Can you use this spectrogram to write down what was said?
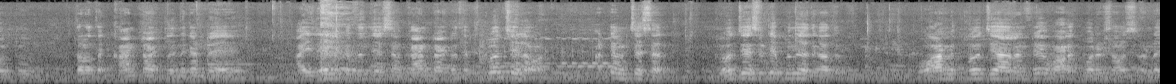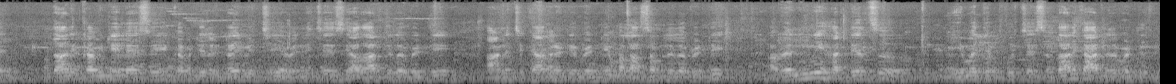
హైకోర్టు తర్వాత కాంట్రాక్ట్లు. ఎందుకంటే ఐదేళ్ళ క్రితం చేసిన కాంట్రాక్ట్ అయితే క్లోజ్ చేయలే వాళ్ళు. అంటే ఉంచేశారు. క్లోజ్ చేసింటే ఇబ్బంది అది కాదు. వాళ్ళని క్లోజ్ చేయాలంటే వాళ్ళకి మరొక సమస్యలు ఉన్నాయి దానికి కమిటీలు వేసి కమిటీలకు టైం ఇచ్చి అవన్నీ చేసి అథారిటీలో పెట్టి ఆ నుంచి క్యాబినెట్ పెట్టి మళ్ళీ అసెంబ్లీలో పెట్టి అవన్నీ హర్డీల్స్ ఈ మధ్య పూర్తి చేసాం దానికి ఆరు నెలలు పట్టింది.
